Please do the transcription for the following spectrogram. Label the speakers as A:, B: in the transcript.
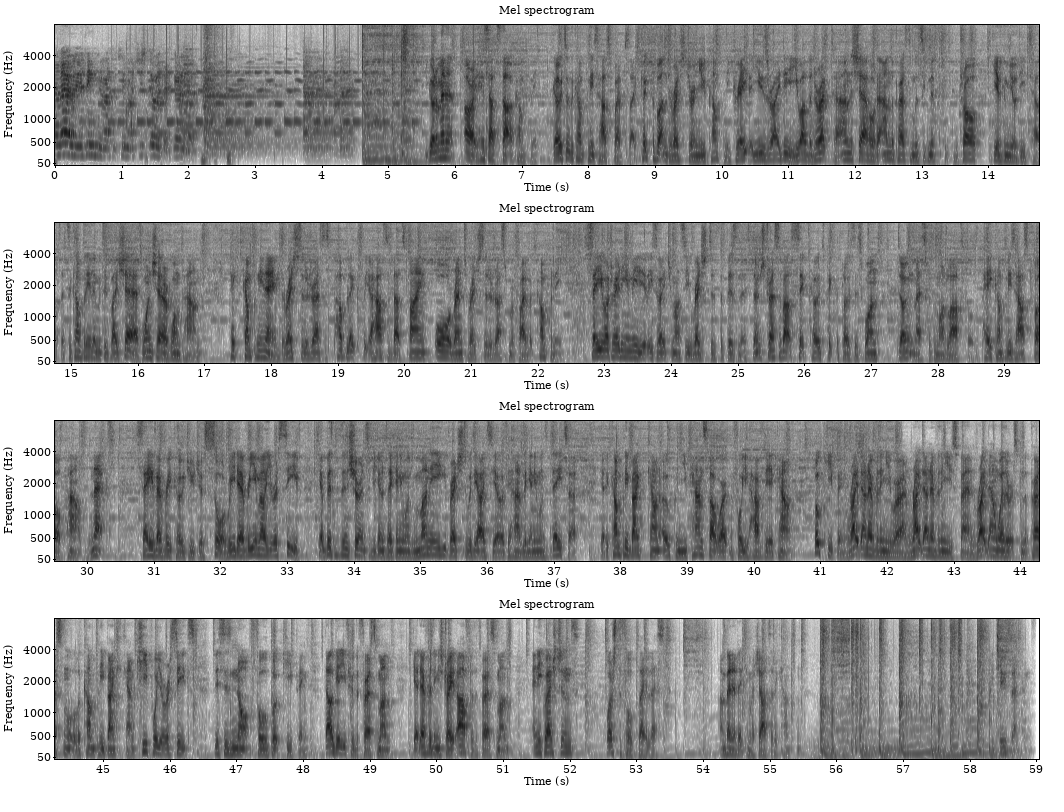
A: Know you're thinking about it too much. Just go with it. Go with it.
B: You got a minute? Alright, here's how to start a company. Go to the Companies House website, click the button to register a new company, create a user ID. You are the director and the shareholder and the person with significant control. Give them your details. It's a company limited by shares, one share of one pound. Pick a company name. The registered address is public, put your house if that's fine, or rent a registered address from a private company. Say you are trading immediately so HMRC registers the business. Don't stress about SIC codes, pick the closest one. Don't mess with the model articles. Pay Companies House £12. Next, Save every code you just saw. Read every email you receive. Get business insurance if you're going to take anyone's money. Register with the ICO if you're handling anyone's data. Get a company bank account open. You can start work before you have the account. Bookkeeping. Write down everything you earn. Write down everything you spend. Write down whether it's from the personal or the company bank account. Keep all your receipts. This is not full bookkeeping. That'll get you through the first month. Get everything straight after the first month. Any questions? Watch the full playlist. I'm Benedict, I'm a chartered accountant. 52 seconds.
